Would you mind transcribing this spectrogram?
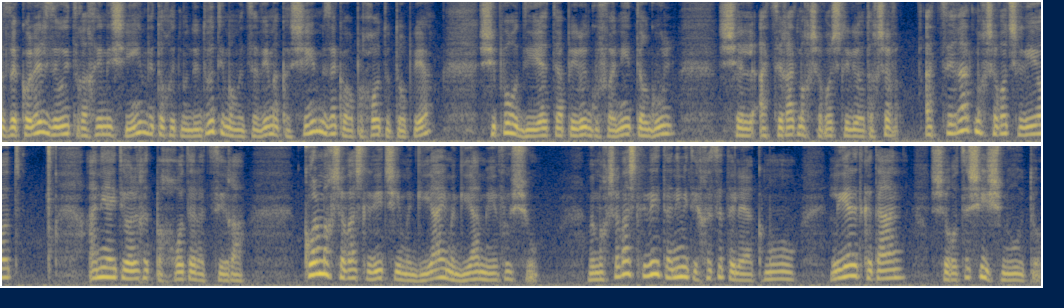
זה כולל זיהוי צרכים אישיים ותוך התמודדות עם המצבים הקשים, זה כבר פחות אוטופיה. שיפור דיאטה, פעילות גופנית, תרגול של עצירת מחשבות שליליות. עכשיו, עצירת מחשבות שליליות, אני הייתי הולכת פחות על עצירה. כל מחשבה שלילית שהיא מגיעה, היא מגיעה מאיפשהו. ומחשבה שלילית, אני מתייחסת אליה כמו לילד קטן שרוצה שישמעו אותו.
